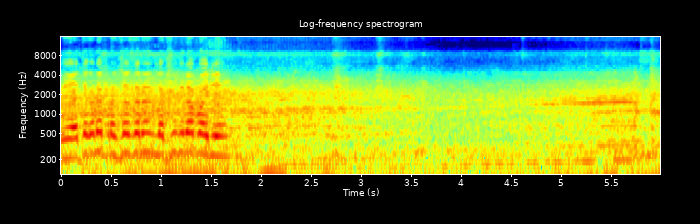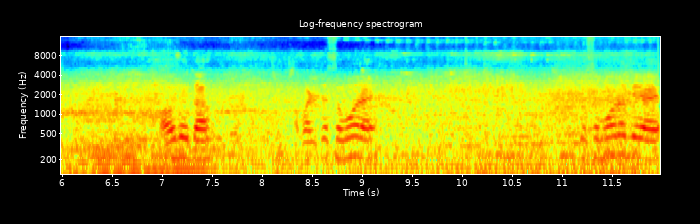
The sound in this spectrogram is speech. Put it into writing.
तर याच्याकडे प्रशासनाने लक्ष दिलं पाहिजे. पाहू शकता. आपण इथे समोर आहे. इथे समोरच हे आहे.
